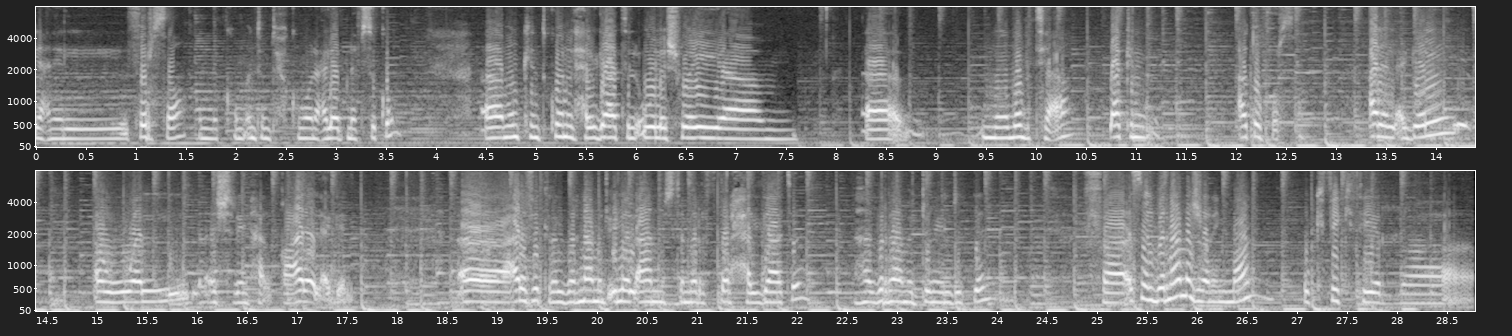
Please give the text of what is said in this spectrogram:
يعني الفرصة أنكم أنتم تحكمون عليه بنفسكم. ممكن تكون الحلقات الأولى شوي مو ممتعة لكن أعطوه فرصة. على الأقل أول عشرين حلقة على الأقل. آه على فكرة البرنامج إلى الآن مستمر في طرح حلقاته. هذا برنامج جميل جدا. فاسم البرنامج رننج مان وفي كثير آه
